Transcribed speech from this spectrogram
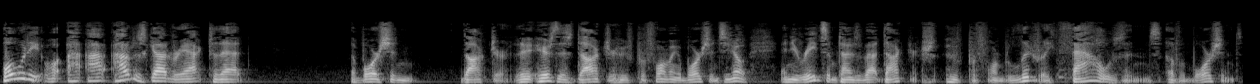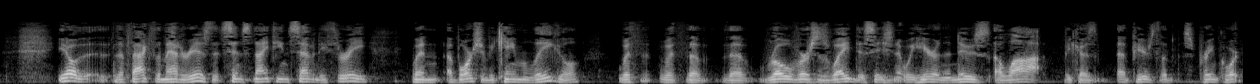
what would he? How, how does God react to that abortion doctor? Here's this doctor who's performing abortions. You know, and you read sometimes about doctors who've performed literally thousands of abortions. You know, the, the fact of the matter is that since 1973, when abortion became legal, with with the the Roe versus Wade decision that we hear in the news a lot because it appears the Supreme Court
